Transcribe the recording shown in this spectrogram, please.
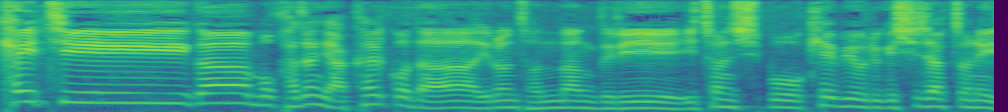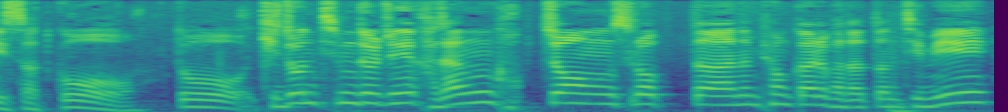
KT가 뭐 가장 약할 거다 이런 전망들이 2015 KBO 리그 시작 전에 있었고 또 기존 팀들 중에 가장 걱정스럽다는 평가를 받았던 팀이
